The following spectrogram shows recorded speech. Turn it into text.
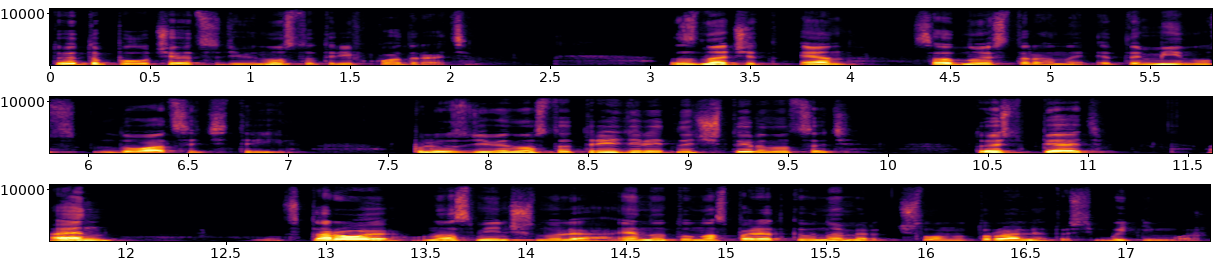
то это получается 93 в квадрате. Значит n с одной стороны это минус 23 плюс 93 делить на 14, то есть 5. А n второе у нас меньше нуля. n это у нас порядковый номер, число натуральное, то есть быть не может.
